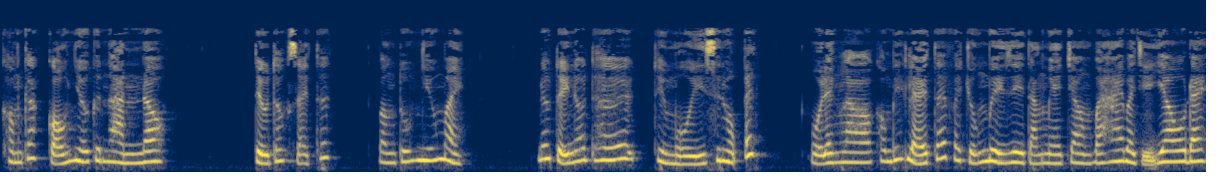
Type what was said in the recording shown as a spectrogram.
không cắt cổ như kinh thành đâu. Tiểu thất giải thích, Văn Tú nhíu mày. Nếu tỷ nói thế thì muội xin một ít. Muội đang lo không biết lễ Tết phải chuẩn bị gì tặng mẹ chồng và hai bà chị dâu đây.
